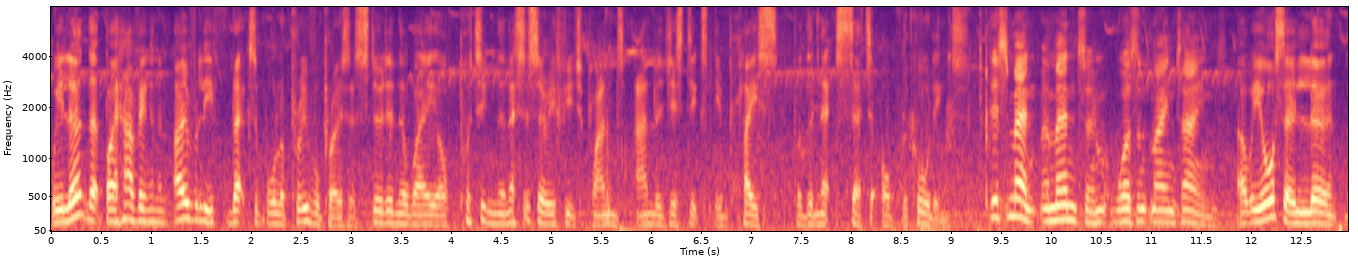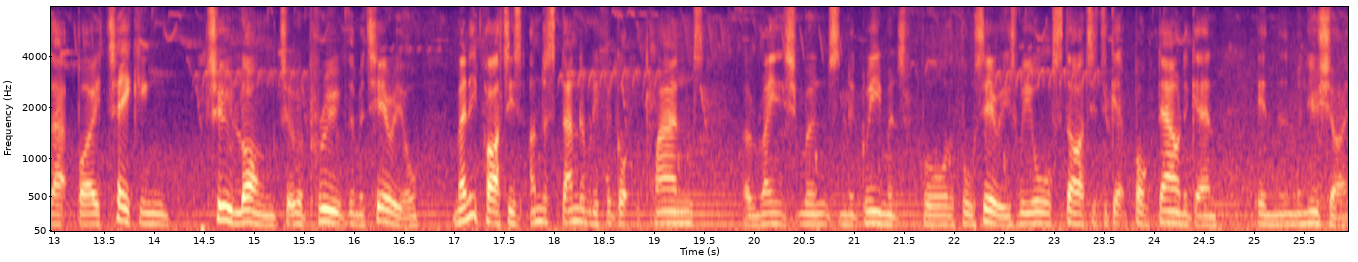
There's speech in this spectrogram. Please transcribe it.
We learnt that by having an overly flexible approval process stood in the way of putting the necessary future plans and logistics in place for the next set of recordings. This meant momentum wasn't maintained. Uh, we also learnt that by taking too long to approve the material, many parties understandably forgot the plans, arrangements, and agreements for the full series. We all started to get bogged down again in the minutiae.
